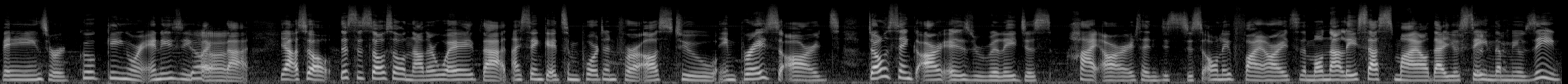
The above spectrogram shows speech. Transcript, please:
things or cooking or anything Yeah. like that. Yeah, so this is also another way that I think it's important for us to embrace art. Don't think art is really just high art and it's just only fine art. It's the Mona Lisa smile that you see in the museum.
